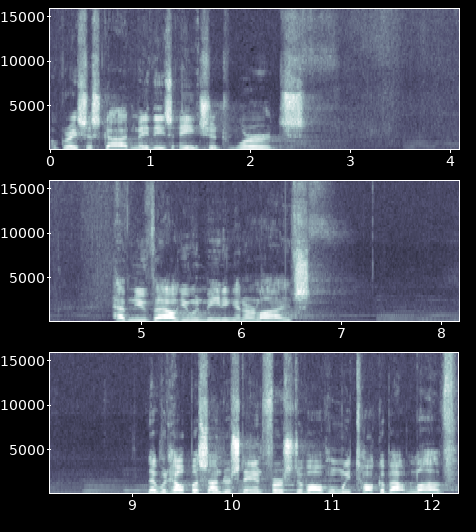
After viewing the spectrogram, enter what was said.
Oh, gracious God, may these ancient words have new value and meaning in our lives that would help us understand, first of all, when we talk about love,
